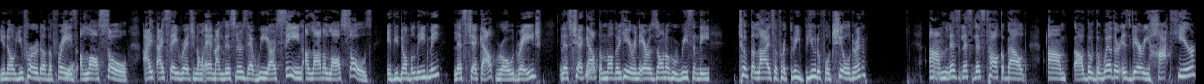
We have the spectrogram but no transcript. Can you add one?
You know, you've heard of the phrase a lost soul. I, I say, Reginald and my listeners, that we are seeing a lot of lost souls. If you don't believe me, let's check out Road Rage. Let's check out the mother here in Arizona who recently took the lives of her three beautiful children. Um, let's, let's, let's talk about, um, uh, the, the weather is very hot here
